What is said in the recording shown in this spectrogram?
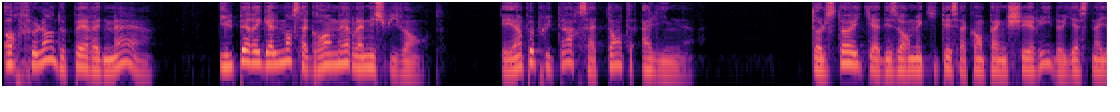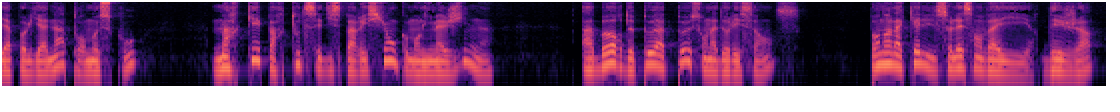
Orphelin de père et de mère, il perd également sa grand-mère l'année suivante, et un peu plus tard sa tante Aline. Tolstoï, qui a désormais quitté sa campagne chérie de Yasnaya Polyana pour Moscou, marqué par toutes ces disparitions comme on l'imagine, aborde peu à peu son adolescence, pendant laquelle il se laisse envahir, déjà,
